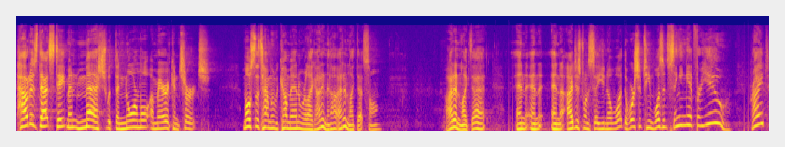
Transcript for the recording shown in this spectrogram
how does that statement mesh with the normal American church? Most of the time when we come in, we're like, I didn't, I didn't like that song. I didn't like that. And, and, and I just want to say, you know what? The worship team wasn't singing it for you, right?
